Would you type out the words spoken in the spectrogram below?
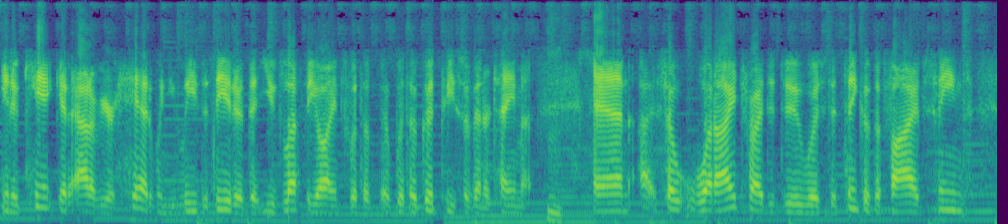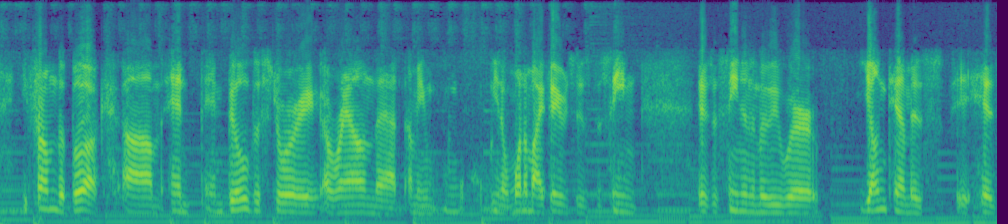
you know can't get out of your head when you leave the theater, that you've left the audience with a with a good piece of entertainment. And uh, so what I tried to do was to think of the five scenes from the book um, and and build a story around that. I mean, you know, one of my favorites is the scene. There's a scene in the movie where young Tim is has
